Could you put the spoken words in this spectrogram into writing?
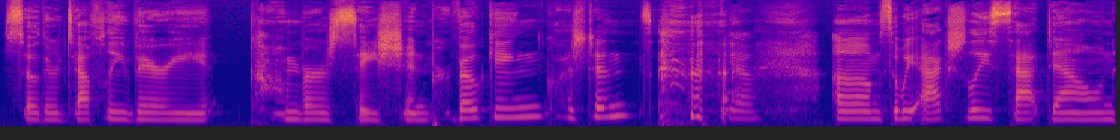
So they're definitely very conversation provoking questions. yeah. um, so we actually sat down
